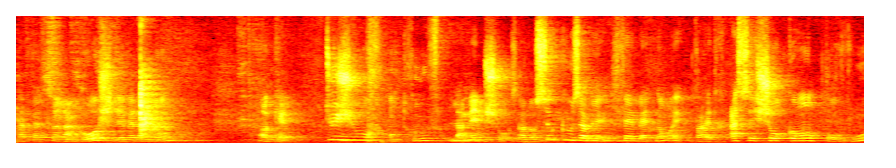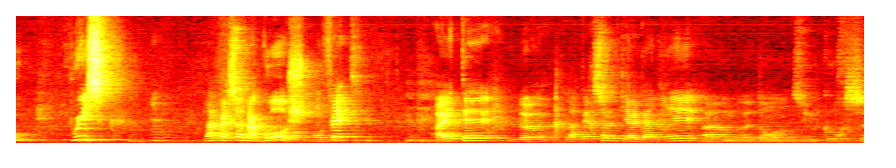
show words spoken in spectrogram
La personne à gauche, levez la main. OK. Toujours, on trouve la même chose. Alors, ce que vous avez fait maintenant va être assez choquant pour vous, puisque la personne à gauche, en fait, a été la personne qui a gagné euh, dans une course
